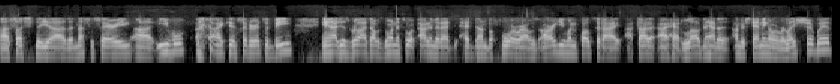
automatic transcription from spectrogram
uh, such the uh, the necessary uh, evil I consider it to be, and I just realized I was going into a pattern that I had done before, where I was arguing with folks that I I thought I had loved and had an understanding of a relationship with,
